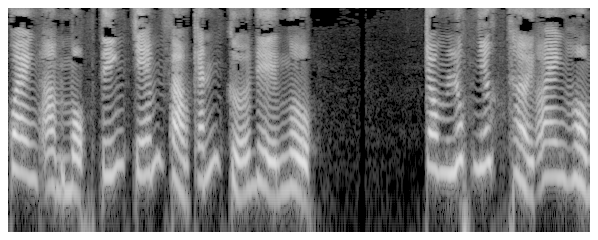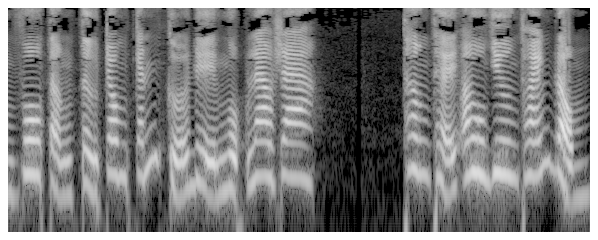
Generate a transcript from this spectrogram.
quan ầm một tiếng chém vào cánh cửa địa ngục. Trong lúc nhất thời oan hồn vô tận từ trong cánh cửa địa ngục lao ra. Thân thể Âu Dương thoáng động.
